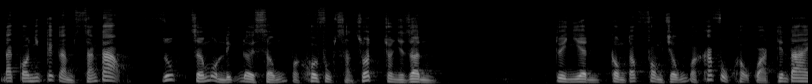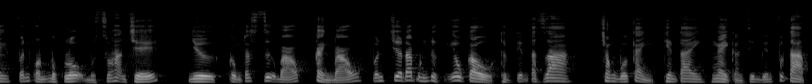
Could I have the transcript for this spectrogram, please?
đã có những cách làm sáng tạo giúp sớm ổn định đời sống và khôi phục sản xuất cho nhân dân. Tuy nhiên, công tác phòng chống và khắc phục hậu quả thiên tai vẫn còn bộc lộ một số hạn chế như công tác dự báo, cảnh báo vẫn chưa đáp ứng được yêu cầu thực tiễn đặt ra trong bối cảnh thiên tai ngày càng diễn biến phức tạp.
